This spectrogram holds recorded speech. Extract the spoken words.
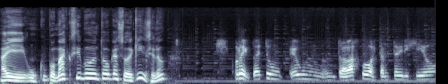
Hay un cupo máximo en todo caso de 15, ¿no? Correcto, este es un, trabajo bastante dirigido,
